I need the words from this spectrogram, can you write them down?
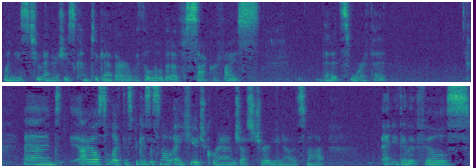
when these two energies come together with a little bit of sacrifice. That it's worth it. And I also like this because it's not a huge grand gesture, you know, it's not anything that feels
